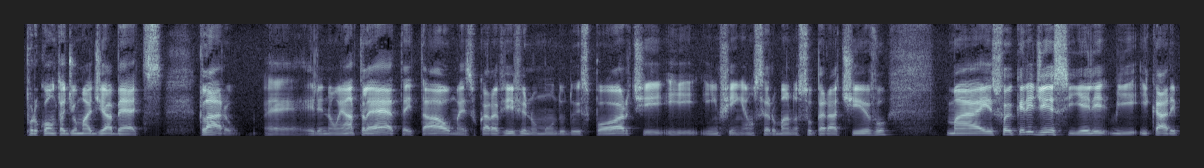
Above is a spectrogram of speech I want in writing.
por conta de uma diabetes. Claro, é, ele não é atleta e tal, mas o cara vive no mundo do esporte e, e enfim, é um ser humano super ativo. Mas foi o que ele disse, e ele, e, e cara, e,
